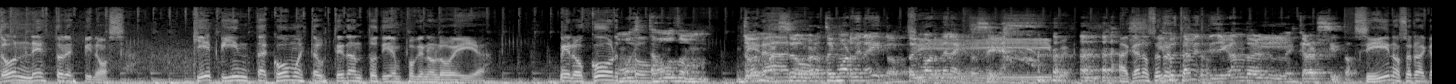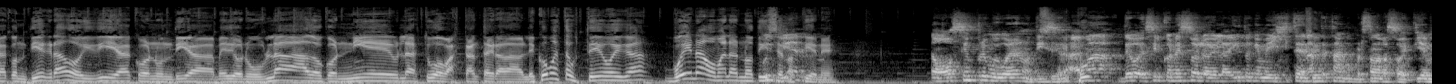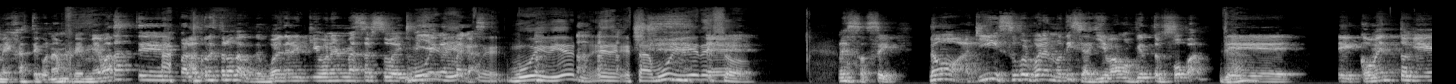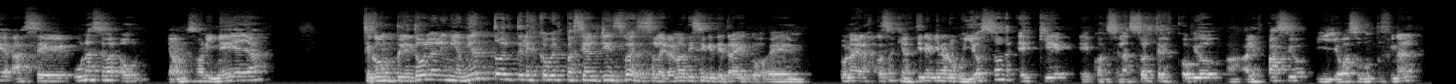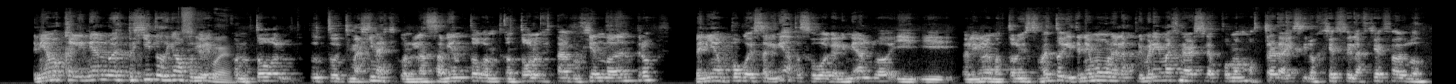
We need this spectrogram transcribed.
Don Néstor Espinosa, ¿qué pinta? ¿Cómo está usted tanto tiempo que no lo veía? Pero corto. ¿Cómo estamos, don? Verano. pero estoy muy ordenadito, estoy muy ordenadito, sí. pues. Acá nosotros. y justamente llegando el calorcito. Sí, nosotros acá con 10 grados hoy día, con un día medio nublado, con niebla, estuvo bastante agradable. ¿Cómo está usted, oiga? ¿Buena o malas noticias nos tiene? No, siempre muy buena noticia. Además, debo decir con eso lo heladito que me dijiste antes, estaban conversando los soypies, me dejaste con hambre, me mataste para el resto de la tarde. Voy a tener que ponerme a hacer acá en la casa. Muy bien, eh, está muy bien eso. Eh, eso, sí. No, aquí súper buenas noticias, aquí vamos viento en popa. Eh, comento que hace una semana, o ya una semana y media ya, se completó el alineamiento del telescopio espacial James Webb, esa es la gran noticia que te traigo. Eh, una de las cosas que nos tiene bien orgullosos es que eh, cuando se lanzó el telescopio al espacio y llegó a su punto final, teníamos que alinear los espejitos, digamos, porque con todo, tú, te imaginas que con el lanzamiento, con, todo lo que estaba crujiendo adentro, venía un poco desalineado, entonces hubo que alinearlo y, y alinearlo con todos los instrumentos. Y tenemos una de las primeras imágenes, a ver si las podemos mostrar ahí, si los jefes y las jefas, los,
